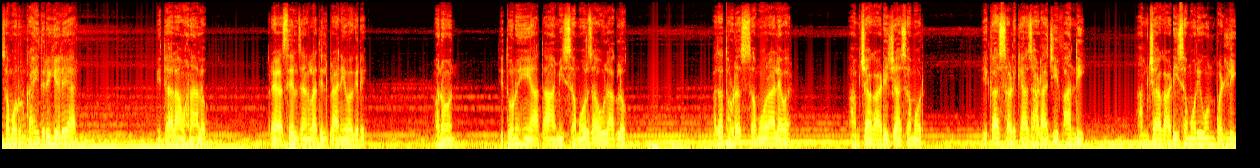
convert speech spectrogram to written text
समोरून काहीतरी गेले यार. मी त्याला म्हणालो असेल जंगलातील प्राणी वगैरे. म्हणून तिथूनही आता आम्ही समोर जाऊ लागलो. आता थोडं समोर आल्यावर आमच्या गाडीच्या समोर एका सडक्या झाडाची फांदी आमच्या गाडीसमोर येऊन पडली.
